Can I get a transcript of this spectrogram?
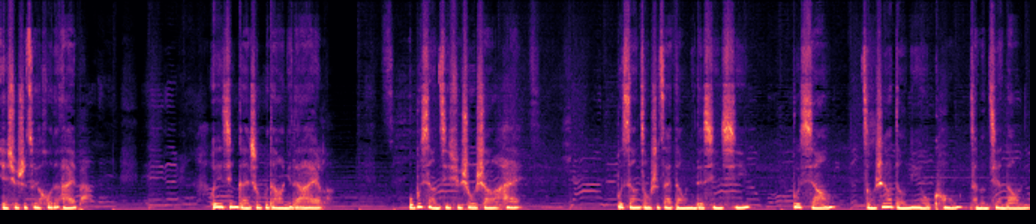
也许是最后的爱吧。我已经感受不到你的爱了，我不想继续受伤害，不想总是在等你的信息，不想总是要等你有空才能见到你，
